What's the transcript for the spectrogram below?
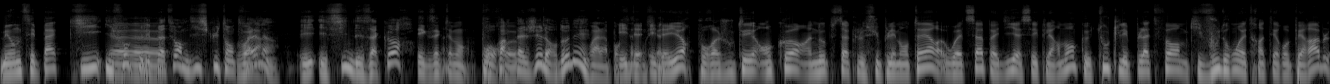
mais on ne sait pas qui. Il faut que les euh, plateformes discutent entre voilà. elles. Et, et signent des accords Exactement. pour, euh, partager leurs données. voilà, pour Et d'ailleurs, pour ajouter encore un obstacle supplémentaire, WhatsApp a dit assez clairement que toutes les plateformes qui voudront être interopérables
